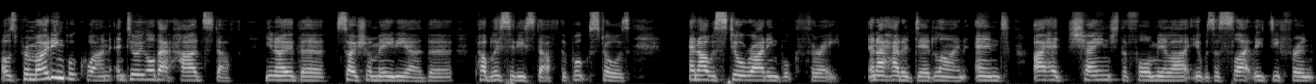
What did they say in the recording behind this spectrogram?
I was promoting book one and doing all that hard stuff, you know, the social media, the publicity stuff, the bookstores. And I was still writing book three and I had a deadline and I had changed the formula. It was a slightly different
